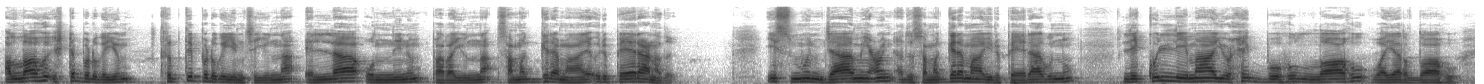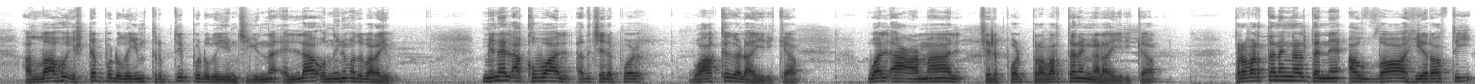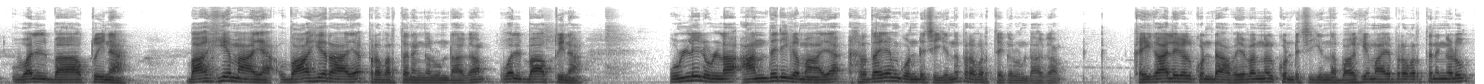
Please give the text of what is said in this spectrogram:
അള്ളാഹു ഇഷ്ടപ്പെടുകയും തൃപ്തിപ്പെടുകയും ചെയ്യുന്ന എല്ലാ ഒന്നിനും പറയുന്ന സമഗ്രമായ ഒരു പേരാണത്. ഇസ്മുൻ ജാമിഉൻ അത് സമഗ്രമായൊരു പേരാകുന്നു. ലിക്കുല്ലിമാ യുഹിബുഹുല്ലാഹു വയർദാഹു. അള്ളാഹു ഇഷ്ടപ്പെടുകയും തൃപ്തിപ്പെടുകയും ചെയ്യുന്ന എല്ലാ ഒന്നിനും അത് പറയും. മിനൽ അഖ്വാൽ അത് ചിലപ്പോൾ വാക്കുകളായിരിക്കാം. വൽ അമാൽ ചിലപ്പോൾ പ്രവർത്തനങ്ങളായിരിക്കാം. പ്രവർത്തനങ്ങൾ തന്നെ അവാഹിറത്തി വൽ ബാത്തിന. ബാഹ്യമായ വാഹിറായ പ്രവർത്തനങ്ങളുണ്ടാകാം വൽ ബാത്തിന ഉള്ളിലുള്ള ആന്തരികമായ ഹൃദയം കൊണ്ട് ചെയ്യുന്ന പ്രവർത്തികളുണ്ടാകാം കൈകാലുകൾ കൊണ്ട് അവയവങ്ങൾ കൊണ്ട് ചെയ്യുന്ന ബാഹ്യമായ പ്രവർത്തനങ്ങളും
